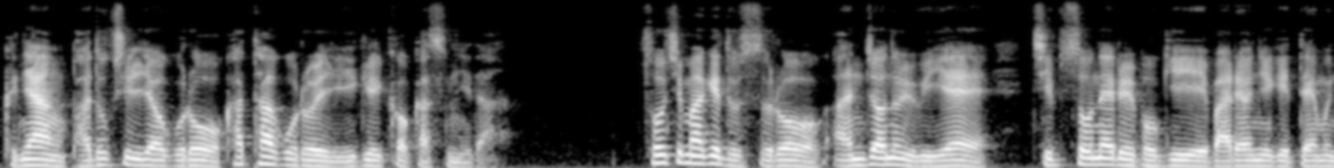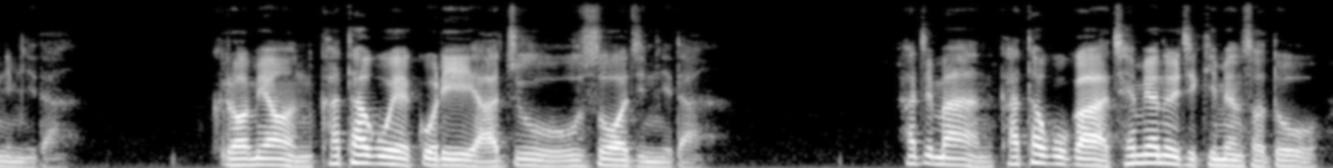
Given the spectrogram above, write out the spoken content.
그냥 바둑 실력으로 카타고를 이길 것 같습니다. 소심하게 둘수록 안전을 위해 집 손해를 보기 마련이기 때문입니다. 그러면 카타고의 꼴이 아주 우스워집니다. 하지만 카타고가 체면을 지키면서도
